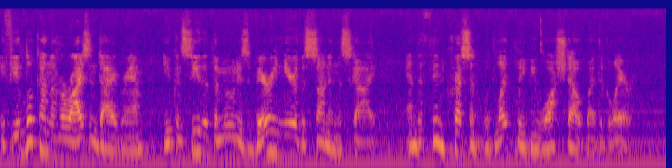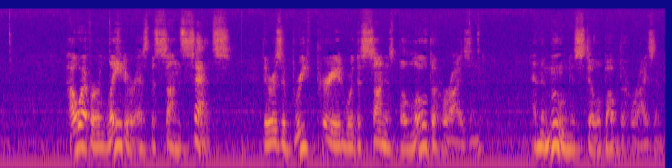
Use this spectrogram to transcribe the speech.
If you look on the horizon diagram, you can see that the moon is very near the sun in the sky, and the thin crescent would likely be washed out by the glare. However, later as the sun sets, there is a brief period where the sun is below the horizon and the moon is still above the horizon.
